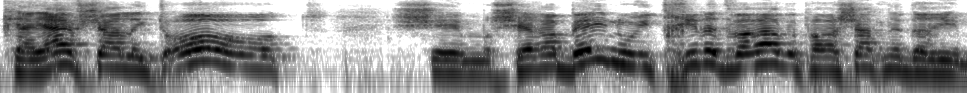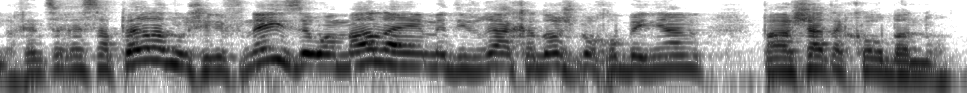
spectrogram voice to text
כי היה אפשר לטעות שמשה רבינו התחיל את דבריו בפרשת נדרים. לכן צריך לספר לנו שלפני זה הוא אמר להם את דברי הקדוש ברוך הוא בעניין פרשת הקורבנות.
